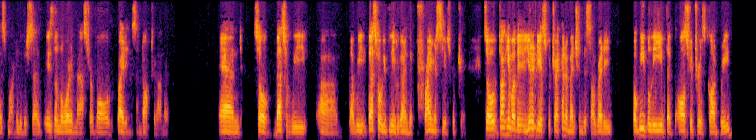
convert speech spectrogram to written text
as Martin Luther said, is the Lord and Master of all writings and doctrine on it. And so that's what we uh, that we that's what we believe regarding the primacy of Scripture. So talking about the unity of Scripture, I kind of mentioned this already, but we believe that all Scripture is God breathed.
